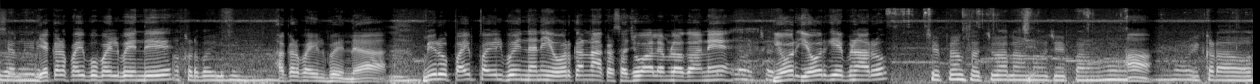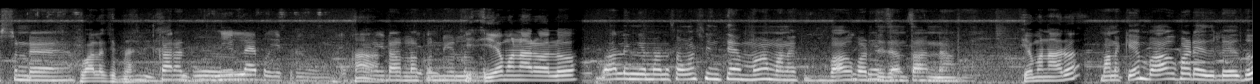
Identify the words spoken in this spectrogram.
దాన్ని ఎక్కడ పైపు పగిలిపోయింది అక్కడ పగిలిపోయింది అక్కడ పగిలిపోయిందా మీరు పైప్ పగిలిపోయిందని ఎవరికన్నా అక్కడ సచివాలయంలో కానీ ఎవరు ఎవరికి చెప్పినారు? చెప్పాము సచివాలయంలో చెప్పాము. ఆ, ఇక్కడ వస్తుండే వాళ్ళకి చెప్పిన? కరెంటు నీళ్ళు ఏమన్నారు వాళ్ళు? వాళ్ళు ఇంక మన సమస్య ఇంతే అమ్మా మనకు బాగుపడుతుంది అంతా అన్నారు ఏమన్నారు? మనకేం బాగుపడేది లేదు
